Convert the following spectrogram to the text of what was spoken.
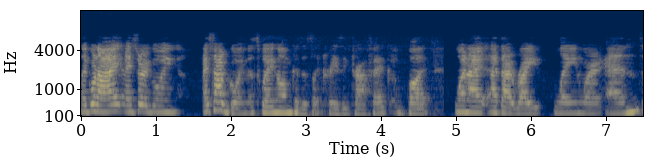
Like when I I started going, I stopped going this way home because it's like crazy traffic. But when I at that right lane where it ends,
